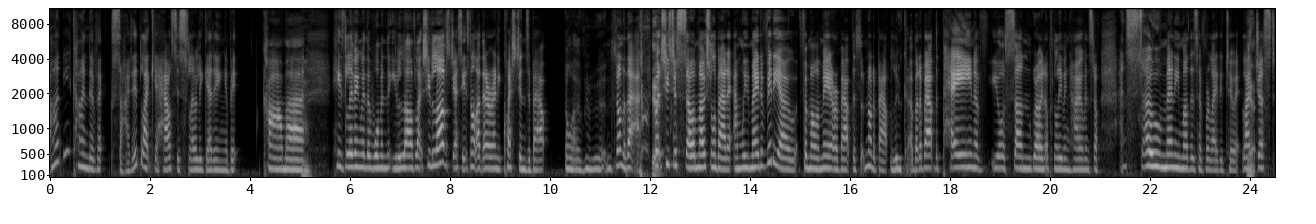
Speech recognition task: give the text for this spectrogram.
aren't you kind of excited? Like your house is slowly getting a bit calmer. Hmm. He's living with a woman that you love. Like she loves Jessie. It's not like there are any questions about, oh, uh, none of that. Yeah. But she's just so emotional about it. And we made a video for Mamamia about this, not about Luca, but about the pain of your son growing up and leaving home and stuff. And so many mothers have related to it. Like Yeah. just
